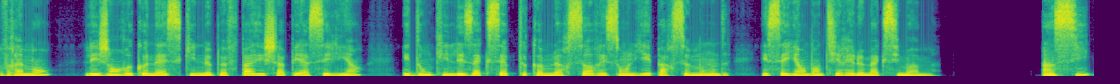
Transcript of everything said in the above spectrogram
Vraiment, les gens reconnaissent qu'ils ne peuvent pas échapper à ces liens, et donc ils les acceptent comme leur sort et sont liés par ce monde, essayant d'en tirer le maximum. Ainsi,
